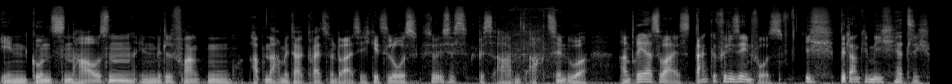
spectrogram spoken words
in Gunzenhausen in Mittelfranken. Ab Nachmittag 13.30 Uhr geht's los. So ist es. Bis Abend 18 Uhr. Andreas Weiß, danke für diese Infos. Ich bedanke mich herzlich.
